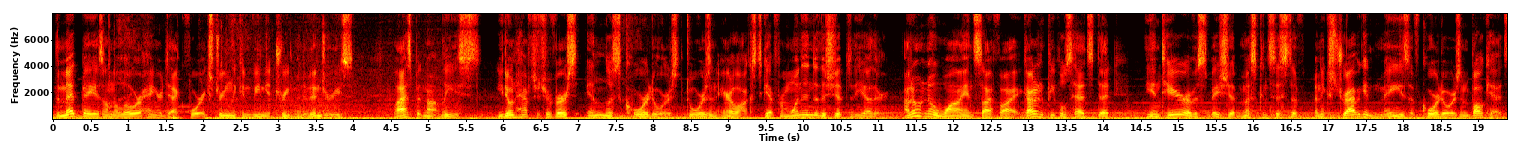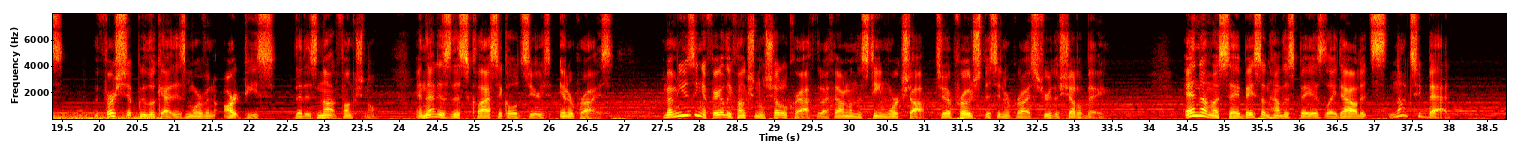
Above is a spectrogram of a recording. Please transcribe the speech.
the med bay is on the lower hangar deck for extremely convenient treatment of injuries. Last but not least, you don't have to traverse endless corridors, doors, and airlocks to get from one end of the ship to the other. I don't know why in sci-fi it got into people's heads that the interior of a spaceship must consist of an extravagant maze of corridors and bulkheads. The first ship we look at is more of an art piece that is not functional, and that is this classic old series Enterprise. But I'm using a fairly functional shuttlecraft that I found on the Steam Workshop to approach this Enterprise through the shuttle bay. And I must say, based on how this bay is laid out, it's not too bad.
